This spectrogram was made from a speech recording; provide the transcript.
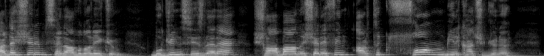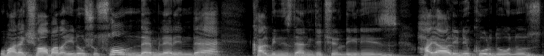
Kardeşlerim selamun aleyküm. Bugün sizlere Şaban-ı Şeref'in artık son birkaç günü, mübarek Şaban ayının şu son demlerinde kalbinizden geçirdiğiniz, hayalini kurduğunuz,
